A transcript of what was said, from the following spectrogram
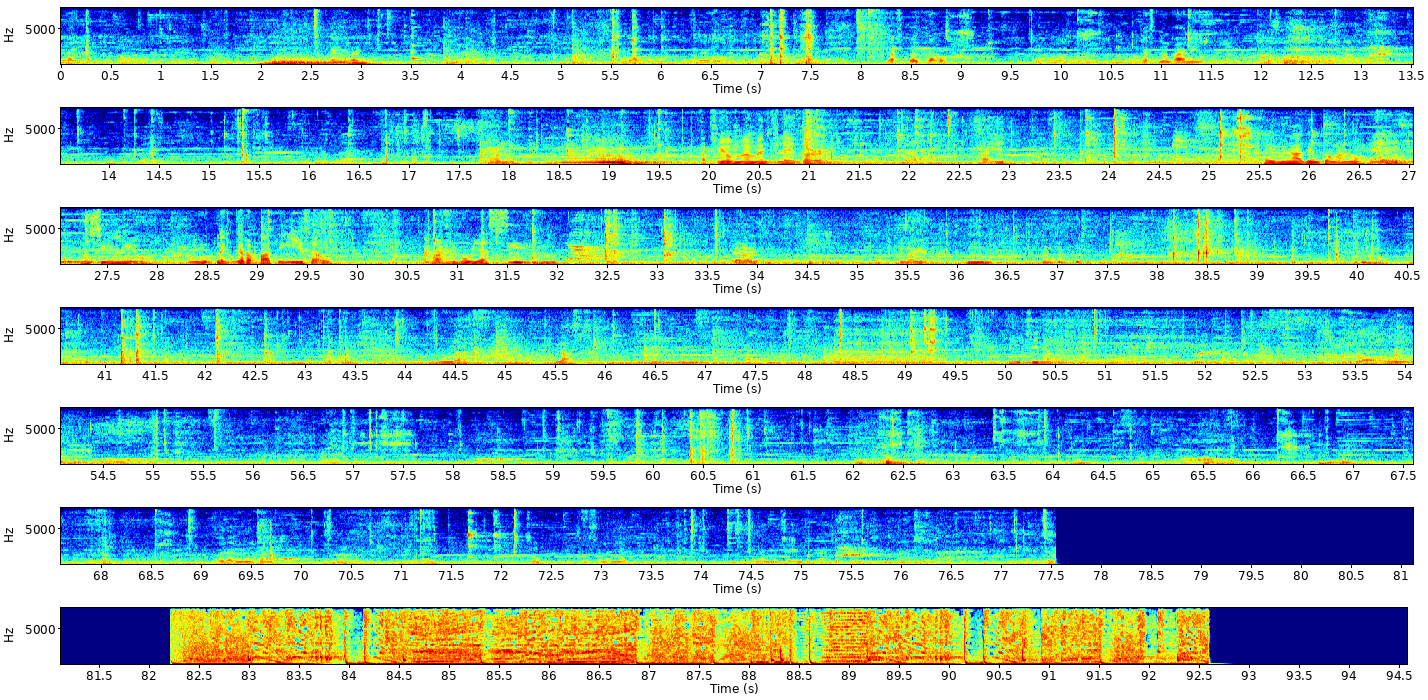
five. Last five. Last five ako. Last ng kanin. Ano? A few moments later. 8. Kainin natin tong ano, hmm, tong sili oh. May nagtira pa, tig-isa oh. Saka sibuyas. Hmm. Pinoy. Pinoy ah. Hmm. Sibuyas. Last. Kimchi.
